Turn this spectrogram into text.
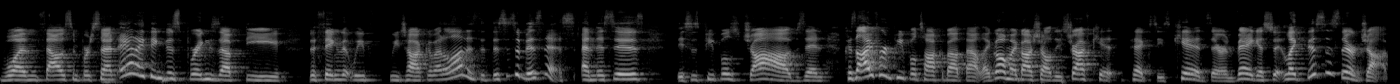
One thousand percent. And I think this brings up the the thing that we we talk about a lot is that this is a business and this is this is people's jobs and because I've heard people talk about that like oh my gosh all these draft kit picks these kids they're in Vegas like this is their job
